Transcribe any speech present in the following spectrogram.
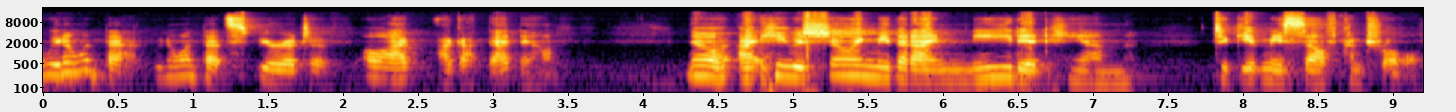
we don't want that. We don't want that spirit of, oh, I, I got that down. No, I, he was showing me that I needed him to give me self control.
